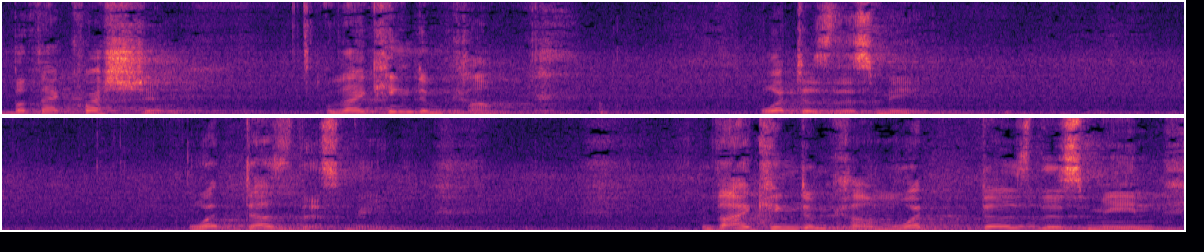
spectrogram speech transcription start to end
But that question, Thy kingdom come, what does this mean? What does this mean? Thy kingdom come, what does this mean?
